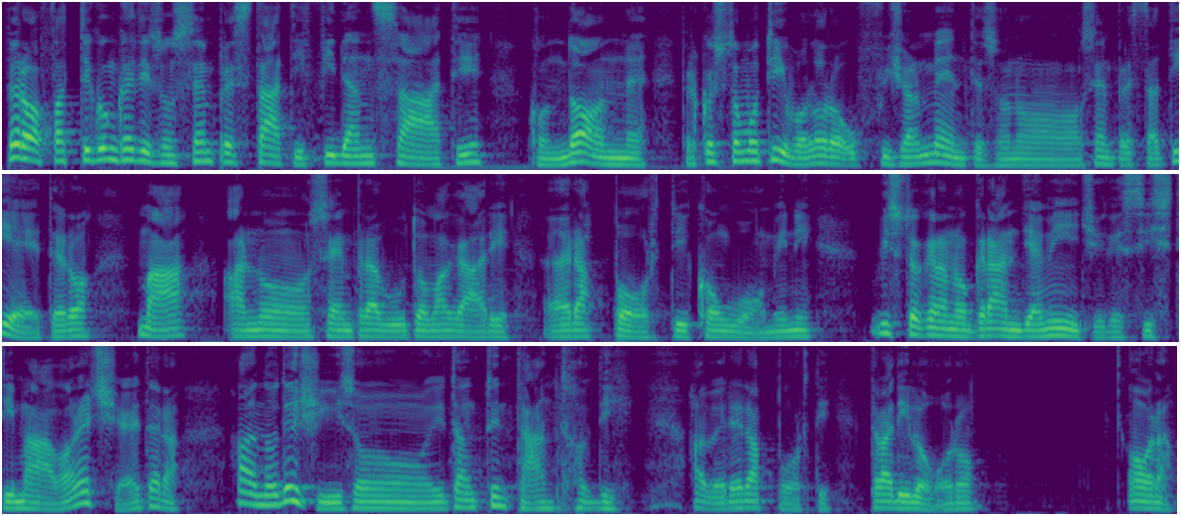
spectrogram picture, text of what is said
Però fatti concreti sono sempre stati fidanzati con donne, per questo motivo loro ufficialmente sono sempre stati etero, ma hanno sempre avuto magari eh, rapporti con uomini. Visto che erano grandi amici, che si stimavano, eccetera, hanno deciso di tanto in tanto di avere rapporti tra di loro. Ora,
